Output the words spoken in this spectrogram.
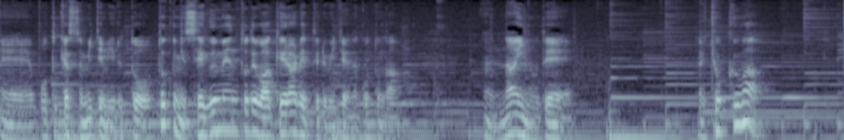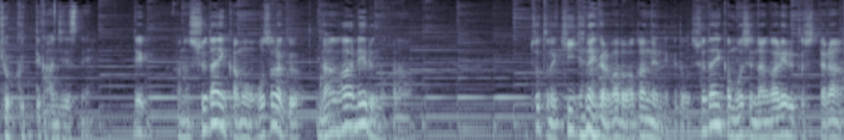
えー、ポッドキャスト見てみると特にセグメントで分けられてるみたいなことがないので曲は曲って感じですね。であの主題歌もおそらく流れるのかな。ちょっとね聞いてないからまだ分かんないんだけど主題歌もし流れるとしたら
